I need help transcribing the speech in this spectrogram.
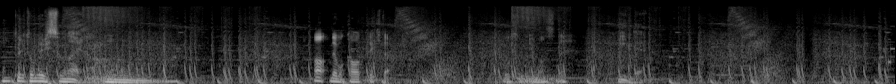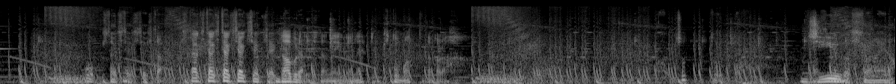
本当に止める必要ないな。うん。あでも変わってきた。どうするいますね。いいね。お来た来た来た来た。来た来た来た来た来た来た来た。ダブルできたね今ね。時止まってたから。ちょっと自由が利かないな。う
